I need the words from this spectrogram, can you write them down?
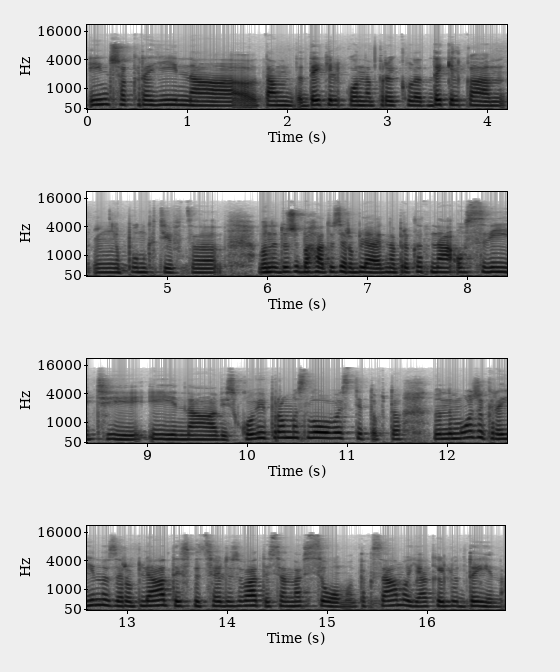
інша країна, там декілька, наприклад, декілька пунктів. Це вони дуже багато заробляють, наприклад, на освіті і на військовій промисловості. Тобто, ну не може країна заробляти і спеціалізуватися на всьому, так само, як і людина.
